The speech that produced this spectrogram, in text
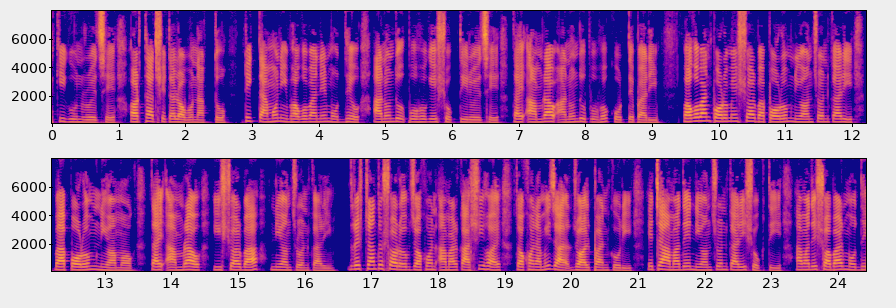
একই গুণ রয়েছে, অর্থাৎ সেটা লবণাক্ত। ঠিক তেমনই ভগবানের মধ্যেও আনন্দ উপভোগের শক্তি রয়েছে, তাই আমরাও আনন্দ উপভোগ করতে পারি। ভগবান পরমেশ্বর বা পরম নিয়ন্ত্রণকারী বা পরম নিয়ামক, তাই আমরাও ঈশ্বর বা নিয়ন্ত্রণকারী। দৃষ্টান্তস্বরূপ যখন আমার কাশি হয়, তখন আমি জল পান করি। এটা আমাদের নিয়ন্ত্রণকারী শক্তি। আমাদের সবার মধ্যে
